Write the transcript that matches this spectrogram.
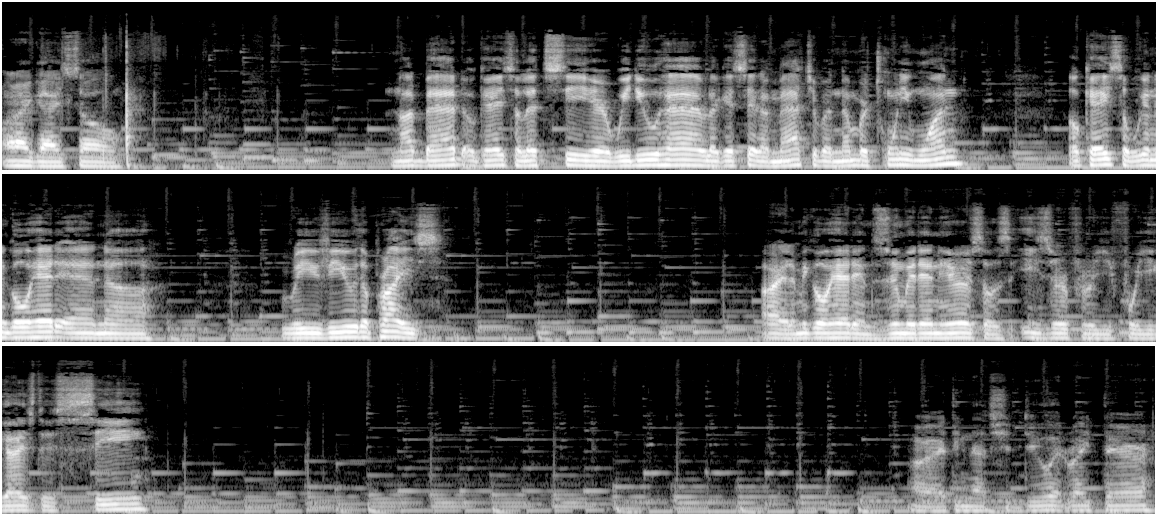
All right guys so not bad okay? So let's see here. We do have like i said a match of a number 21 okay? So we're gonna go ahead and uh review the price. All right let me go ahead and zoom it in here so it's easier for you for you guys to see. All right i think that should do it right there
